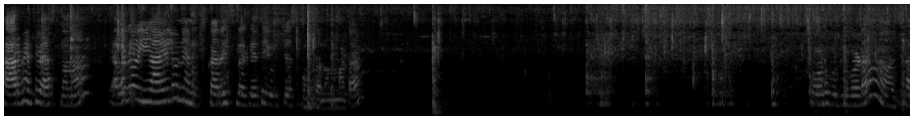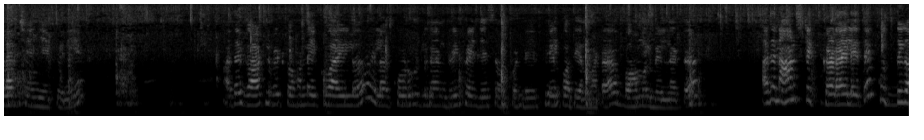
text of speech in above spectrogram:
కారం అయితే వేస్తున్నాను? ఎలాగో ఈ ఆయిల్ నేను కర్రీస్లోకి అయితే యూజ్ చేసుకుంటాను అనమాట కోడిగుడ్లు కూడా కలర్ చేంజ్ అయిపోయినాయి. అదే ఘాట్లు పెట్టుకోకుండా ఎక్కువ ఆయిల్లో ఇలా కోడిగుడ్లు కానీ రీఫ్రై చేసామనుకోండి పేలిపోతాయి అనమాట బాంబులు వెళ్ళినట్టు అదే నాన్ స్టిక్ కడాయిలు అయితే కొద్దిగా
